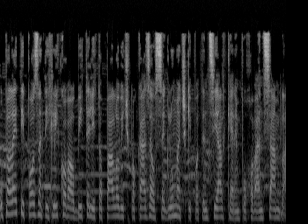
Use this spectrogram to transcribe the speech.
U paleti poznatih likova obitelji Topalović pokazao se glumački potencijal Kerempuhova ansambla.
